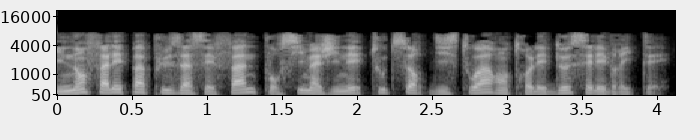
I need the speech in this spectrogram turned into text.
Il n'en fallait pas plus à ses fans pour s'imaginer toutes sortes d'histoires entre les deux célébrités.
